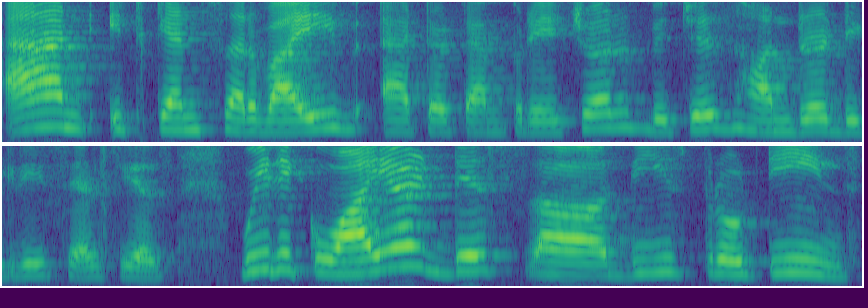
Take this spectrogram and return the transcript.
and it can survive at a temperature which is 100 degrees celsius. We require this uh, these proteins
